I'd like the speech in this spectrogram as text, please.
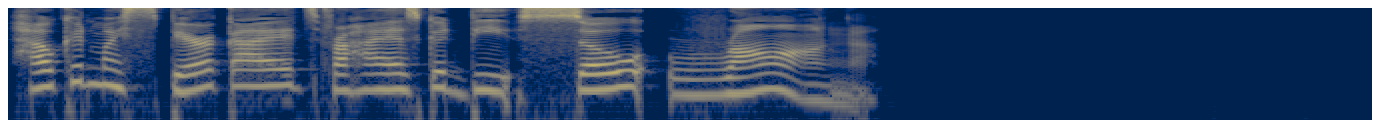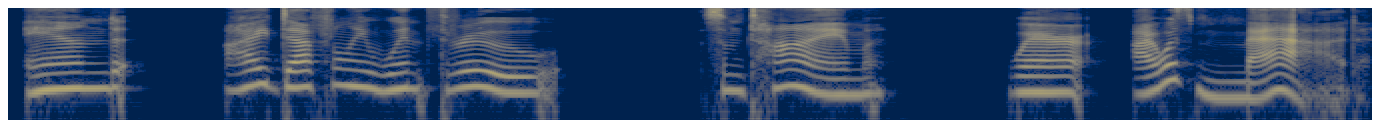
How could my spirit guides for highest good be so wrong? And I definitely went through some time where I was mad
